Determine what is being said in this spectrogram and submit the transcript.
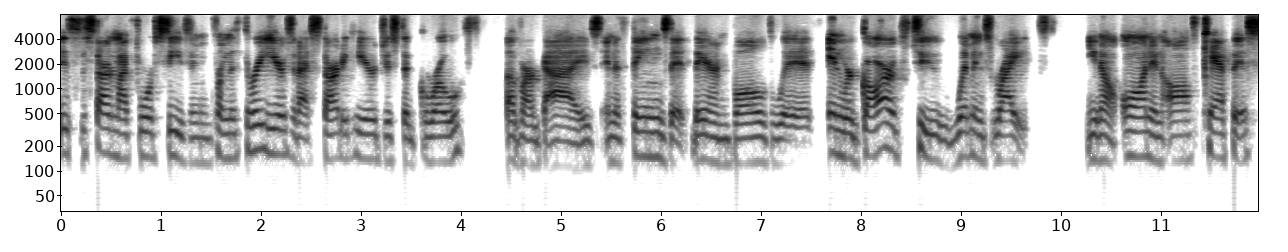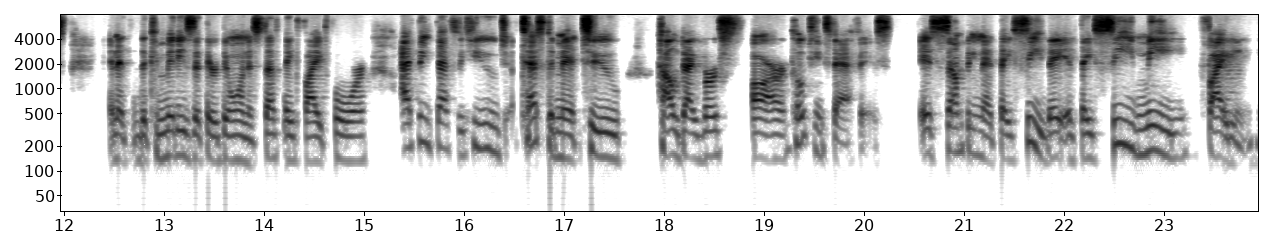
it's the start of my fourth season. From the three years that I started here, just the growth of our guys and the things that they're involved with in regards to women's rights, you know, on and off campus and the committees that they're doing and stuff they fight for. I think that's a huge testament to how diverse our coaching staff is. It's something that they see. They if they see me fighting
